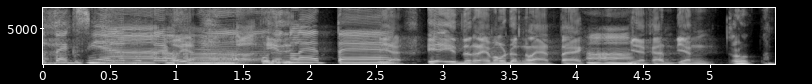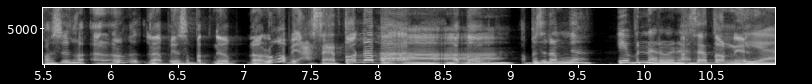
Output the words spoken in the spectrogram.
kuteksnya. Iya, kuteks. Oh iya. Heeh. Eh, Udah ini- ngeletek. Iya, iya either emang udah ngeletek, Uh-uh. ya kan? Yang lu apa sih? Lu nggak punya sempet, lu nggak punya aseton apa? Uh-uh, uh-uh. Atau apa sih namanya? Iya benar-benar. Aseton ya? Iya.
